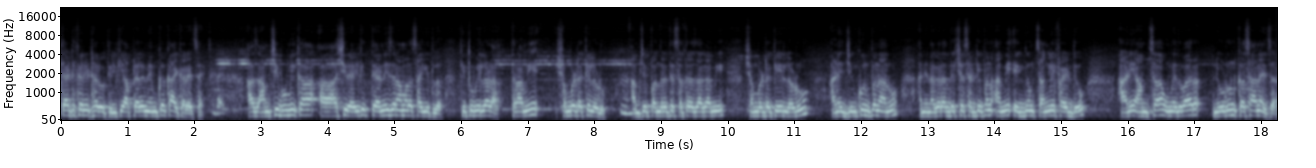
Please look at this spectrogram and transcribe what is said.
त्या ठिकाणी ठरवतील की आपल्याला नेमकं काय करायचं आहे आज आमची भूमिका अशी राहील की त्यांनी जर आम्हाला सांगितलं की तुम्ही लढा तर आम्ही शंभर टक्के लढू. आमचे पंधरा ते सतरा जागा आम्ही शंभर टक्के लढू आणि जिंकून पण आणू आणि नगराध्यक्षासाठी पण आम्ही एकदम चांगली फाईट देऊ आणि आमचा उमेदवार निवडून कसा आणायचा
